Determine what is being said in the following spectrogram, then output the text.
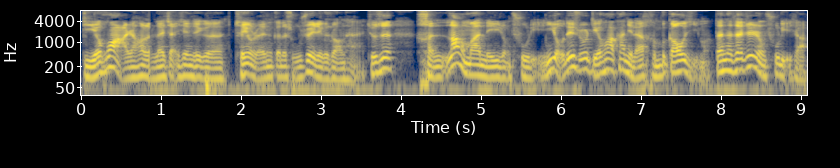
叠画，然后来展现这个陈友仁跟他熟睡这个状态，就是很浪漫的一种处理。你有的时候叠画看起来很不高级嘛，但他在这种处理下，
